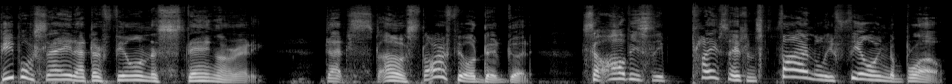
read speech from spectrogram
People say that they're feeling the sting already. That, oh, Starfield did good. So obviously, PlayStation's finally feeling the blow.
